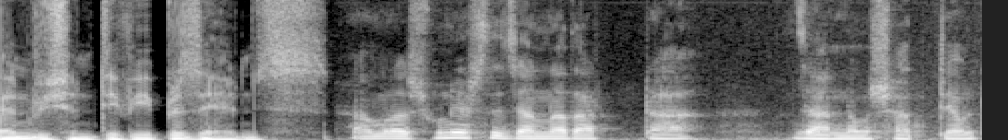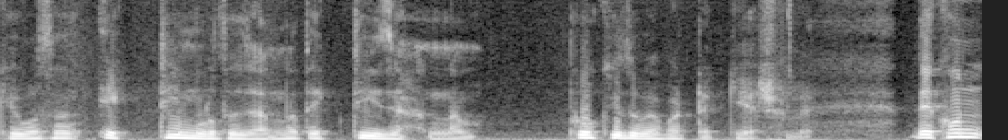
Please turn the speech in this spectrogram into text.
প্যানভিশন টিভি প্রেজেন্টস আমরা শুনে আসছি জান্নাত আটটা, জাহান্নাম সাতটি। আবার কেউ বলছেন একটি মূলত জান্নাত, একটি জাহান্নাম। প্রকৃত ব্যাপারটা কি আসলে? দেখুন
